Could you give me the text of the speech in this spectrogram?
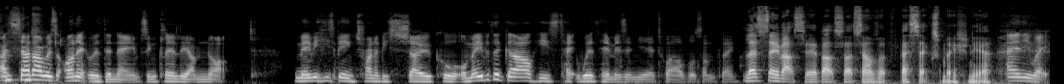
I said I was on it with the names, and clearly I'm not. Maybe he's being trying to be so cool, or maybe the girl he's ta- with him is in year twelve or something. Let's say that's it. That's that sounds like the best explanation. Yeah, Anyway,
